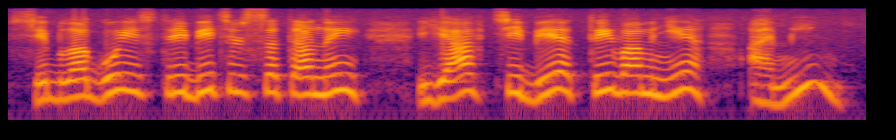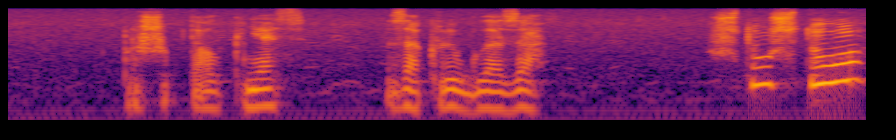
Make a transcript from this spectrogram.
Всеблагой истребитель сатаны, я в тебе, ты во мне. Аминь, прошептал князь, закрыв глаза. Что-что?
